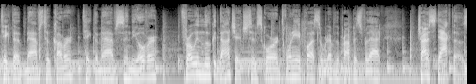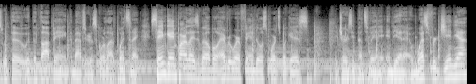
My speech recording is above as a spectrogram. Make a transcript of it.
take the Mavs to cover, take the Mavs in the over, throw in Luka Doncic to score 28 plus or whatever the prop is for that. Try to stack those with the with the thought being the Mavs are going to score a lot of points tonight. Same game parlay is available everywhere FanDuel Sportsbook is. New Jersey, Pennsylvania, Indiana, and West Virginia.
